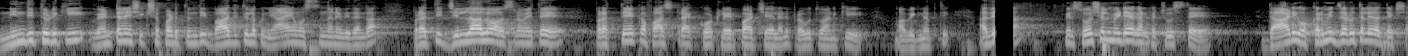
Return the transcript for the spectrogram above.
నిందితుడికి వెంటనే శిక్ష పడుతుంది బాధితులకు న్యాయం వస్తుందనే విధంగా ప్రతి జిల్లాలో అవసరమైతే ప్రత్యేక ఫాస్ట్ ట్రాక్ కోర్టులు ఏర్పాటు చేయాలని ప్రభుత్వానికి మా విజ్ఞప్తి. అదే మీరు సోషల్ మీడియా కనుక చూస్తే దాడి ఒక్కరి మీద జరుగుతలేదు అధ్యక్ష.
